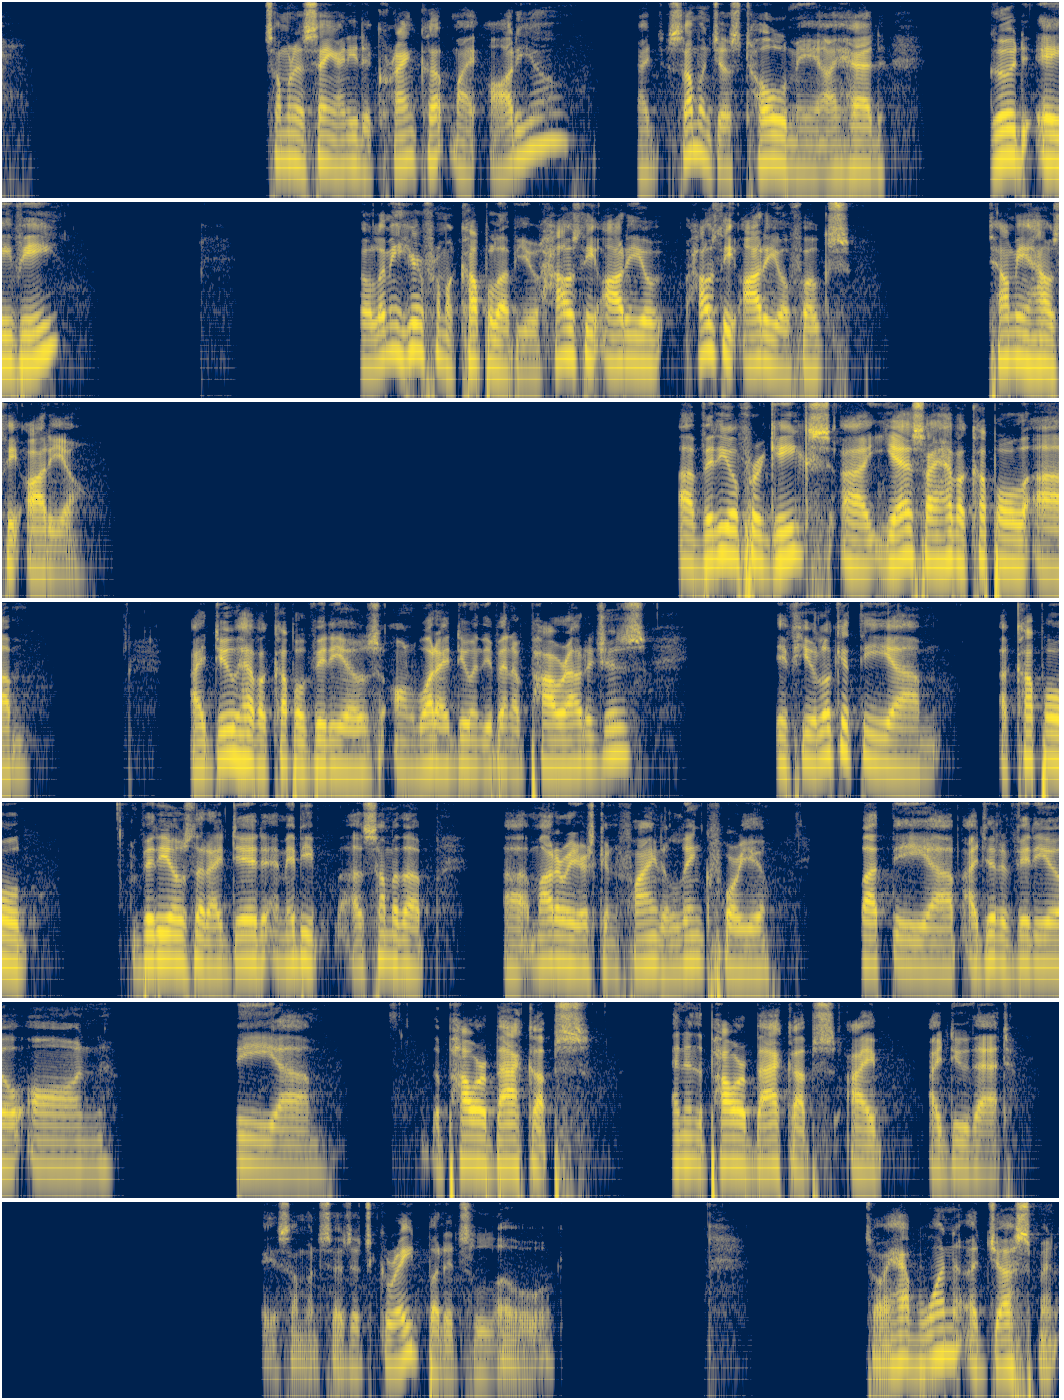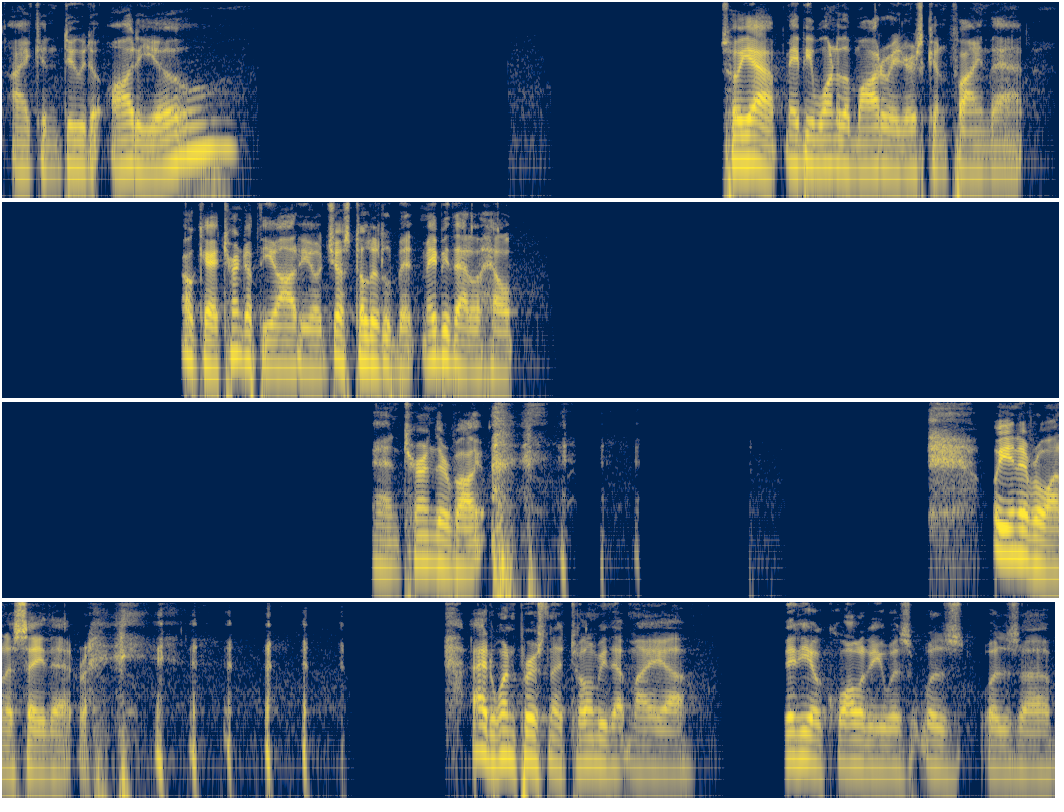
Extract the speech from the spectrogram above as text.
someone is saying I need to crank up my audio. I, someone just told me I had good AV. So let me hear from a couple of you. How's the audio? How's the audio, folks? Tell me how's the audio. Uh, video for geeks. Uh, yes, I have a couple. Um, I do have a couple videos on what I do in the event of power outages. If you look at the um, a couple videos that I did, and maybe uh, some of the uh, moderators can find a link for you. But the uh, I did a video on the um, the power backups, and in the power backups, I I do that. Okay, someone says it's great, but it's low. So I have one adjustment I can do to audio. So yeah, maybe one of the moderators can find that. Okay, I turned up the audio just a little bit. Maybe that'll help. and turn their volume. well, you never want to say that, right? I had one person that told me that my uh, video quality was was was uh,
